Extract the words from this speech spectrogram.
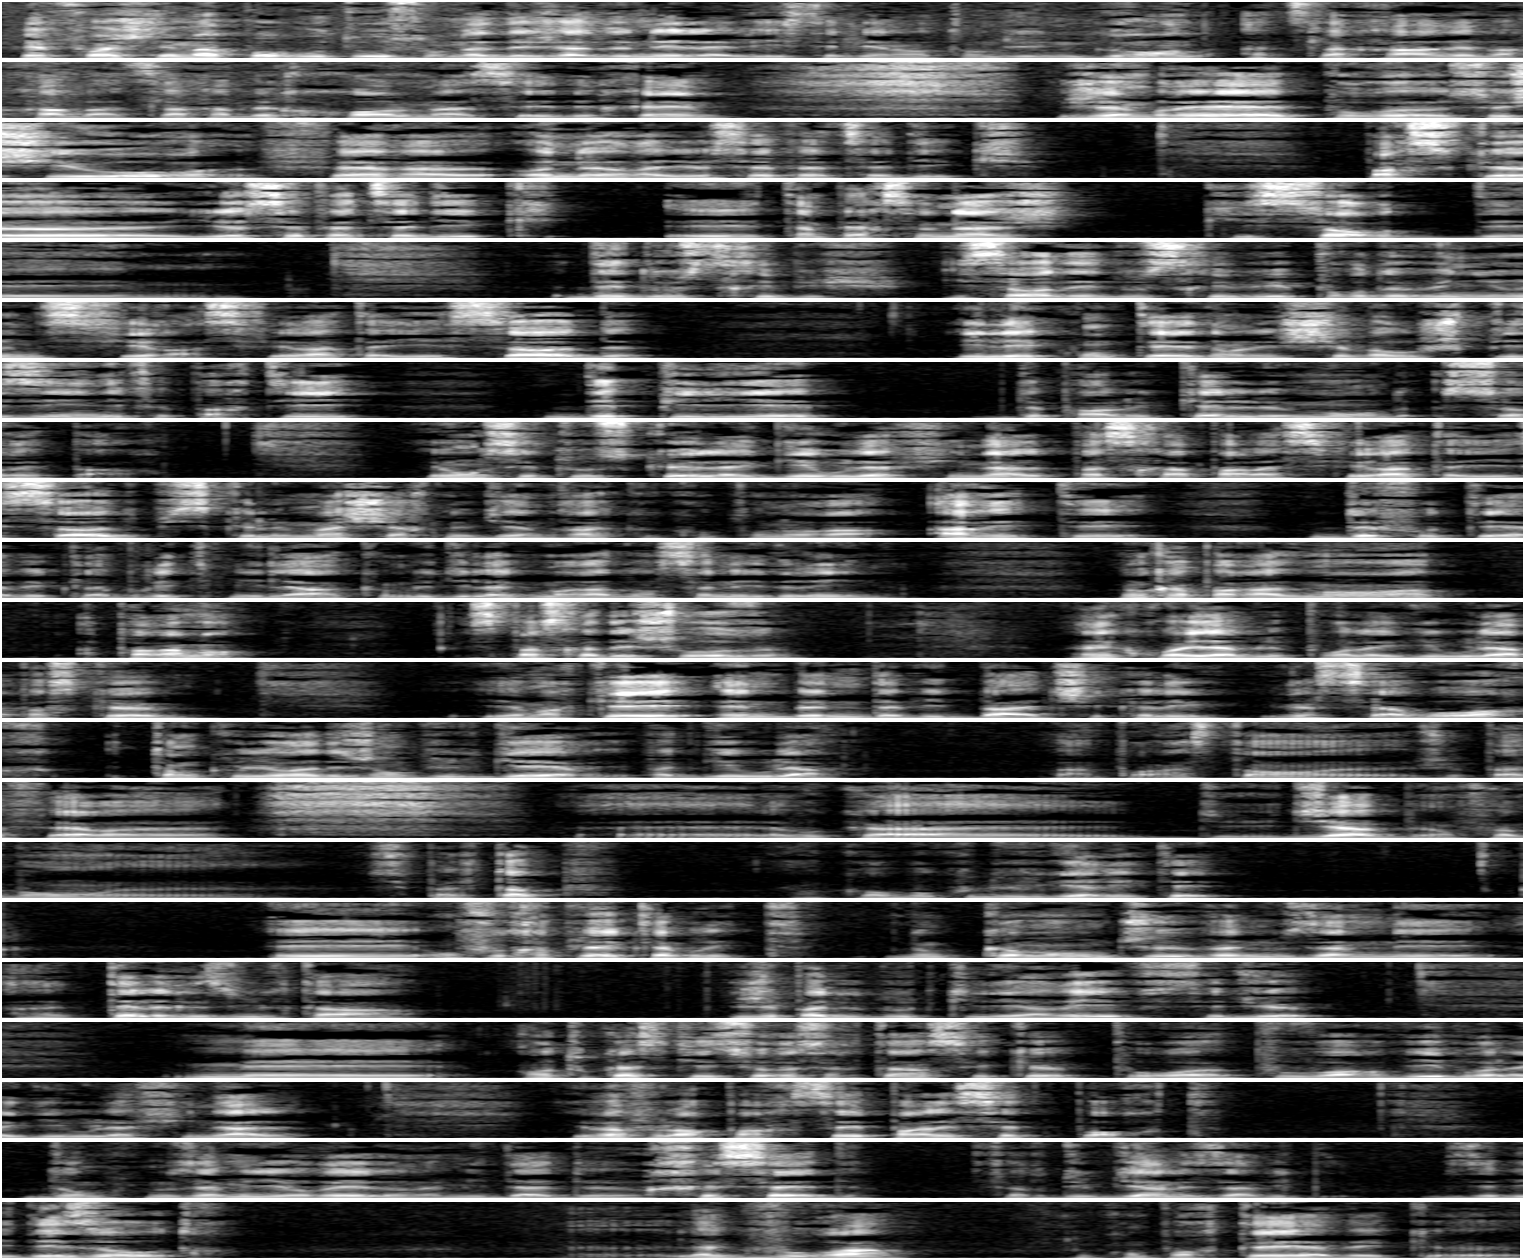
Et fois Shlema pour vous tous, on a déjà donné la liste et bien entendu une grande Atzlacha Revacha, Atzlacha Bechol Maaseh Edechem. J'aimerais pour euh, ce chiour faire euh, honneur à Yosef Hatzadik parce que Yosef Hatzadik est un personnage qui sort des des douze tribus. Il sort des douze tribus pour devenir une sphira. Sphira Yesod. Il est compté dans les Sheva. Il fait partie des piliers de par lesquels le monde se répare. Et on sait tous que la Géoula finale passera par la Sphira Yesod, puisque le Mashiach ne viendra que quand on aura arrêté de fauter avec la Brit Mila, comme le dit la Gemara dans Sanhedrin. Donc apparemment, apparemment, il se passera des choses incroyables pour la Géoula, parce que il y a marqué En ben David Ba'at Shekale tant qu'il y aura des gens vulgaires, il n'y a pas de Géoula. pour l'instant, euh, je ne vais pas faire euh, euh, l'avocat du diable, enfin bon, c'est pas le top. Il y a encore beaucoup de vulgarité. Et on faut rappeler avec la brite. Donc comment Dieu va nous amener à un tel résultat? J'ai pas de doute qu'il y arrive, c'est Dieu. Mais en tout cas, ce qui est sûr et certain, c'est que pour pouvoir vivre la Géoula finale, il va falloir passer par les sept portes donc nous améliorer dans la mida de chesed, faire du bien vis-à-vis des autres, euh, la gvura, nous comporter avec euh,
